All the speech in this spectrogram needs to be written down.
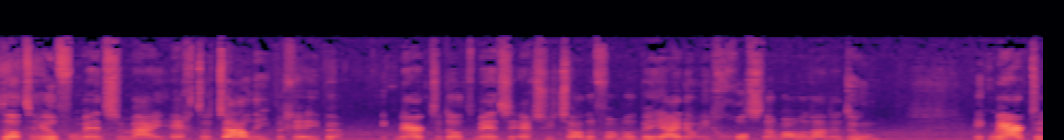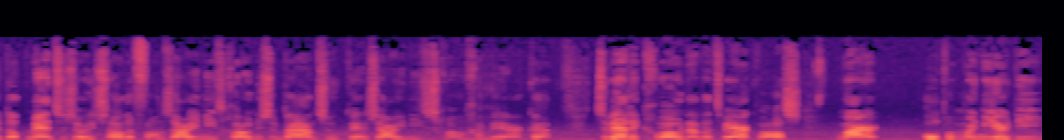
dat heel veel mensen mij echt totaal niet begrepen. Ik merkte dat mensen echt zoiets hadden van: wat ben jij nou in godsnaam allemaal aan het doen? Ik merkte dat mensen zoiets hadden van: zou je niet gewoon eens een baan zoeken en zou je niet gewoon gaan werken? Terwijl ik gewoon aan het werk was, maar op een manier die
